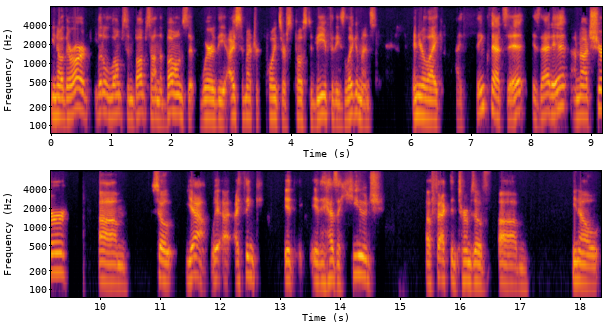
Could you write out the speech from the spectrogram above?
you know there are little lumps and bumps on the bones that where the isometric points are supposed to be for these ligaments. And you're like i think that's it. Is that it? I'm not sure. Um, so yeah we, I, I, think it it has a huge effect in terms of um, you know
